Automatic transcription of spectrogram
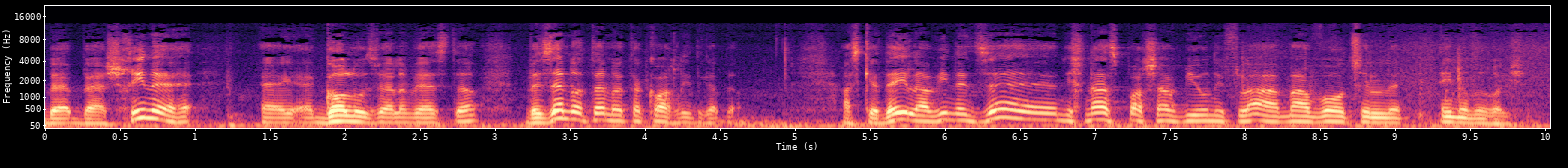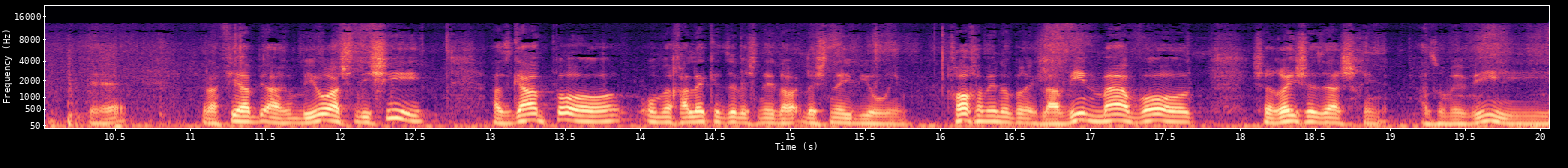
בהשכינה גולוס ואלם ואסתר, וזה נותן לו את הכוח להתגבר. אז כדי להבין את זה, נכנס פה עכשיו ביור נפלא, מה של אינו ורויש. לפי הביור השלישי, אז גם פה הוא מחלק את זה לשני, לשני ביורים. חוכם אינו ברק, להבין מה אבות שרואה שזה השכינה. אז הוא מבין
